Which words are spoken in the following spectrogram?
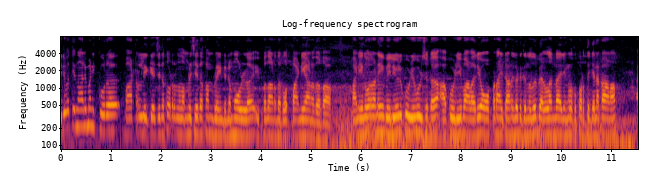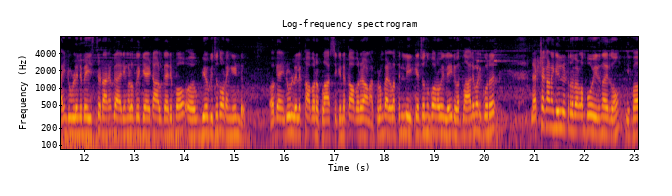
ഇരുപത്തിനാല് മണിക്കൂർ വാട്ടർ ലീക്കേജിനെ തുടർന്ന് നമ്മൾ ചെയ്ത കംപ്ലൈന്റിന്റെ മുകളിൽ ഇപ്പോൾ നടന്നിട്ടുള്ള പണിയാണ് കേട്ടോ. പണി എന്ന് പറയുകയാണെങ്കിൽ വലിയൊരു കുഴി കുഴിച്ചിട്ട് ആ കുഴി വളരെ ഓപ്പൺ ആയിട്ടാണ് കിടക്കുന്നത്. വെള്ളം കാര്യങ്ങളൊക്കെ പുറത്തേക്ക് തന്നെ കാണാം. അതിന്റെ ഉള്ളിൽ വേസ്റ്റ് ഇടാനും കാര്യങ്ങളൊക്കെ ഒക്കെ ആയിട്ട് ആൾക്കാർ ഇപ്പോൾ ഉപയോഗിച്ച് തുടങ്ങിയിട്ടുണ്ട്. ഓക്കെ അതിന്റെ ഉള്ളിൽ കവർ പ്ലാസ്റ്റിക്കിന്റെ കവർ കാണാം. ഇപ്പോഴും വെള്ളത്തിന് ലീക്കേജ് ഒന്നും കുറവില്ല. ഇരുപത്തിനാല് മണിക്കൂർ ലക്ഷക്കണക്കിന് ലിറ്റർ വെള്ളം പോയിരുന്നായിരുന്നു. ഇപ്പോൾ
